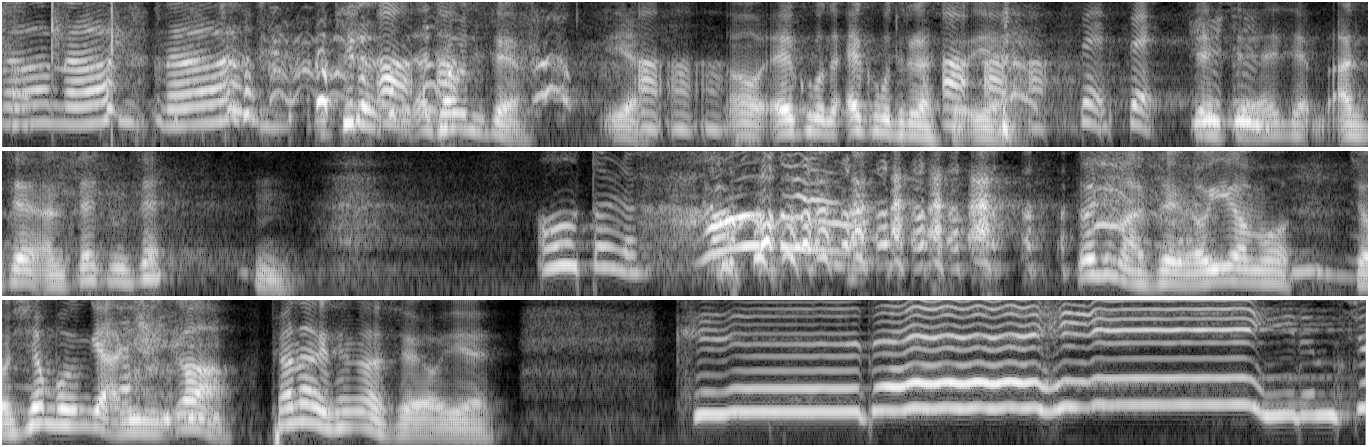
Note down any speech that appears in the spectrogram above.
나, 나, 나 키를 잡아주세요. 예. 아, 아, 아. 어, 에코 에코 들어갔어요. 아, 예. 아, 아, 쎄, 쎄. 쎄, 쎄. 이제 안 쎄, 안 쎄, 좀 쎄. 어우, 떨려. 떨지 마세요. 여기가 뭐 저 시험 보는 게 아니니까 편하게 생각하세요. 예. 그대 이름조차도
